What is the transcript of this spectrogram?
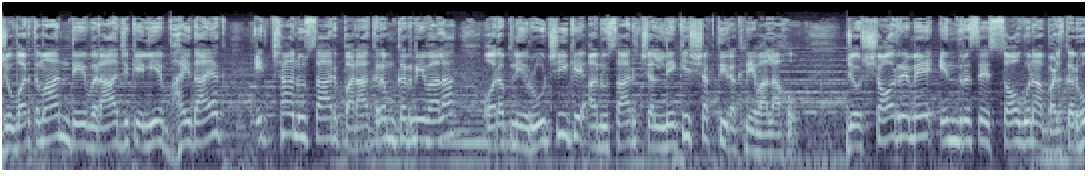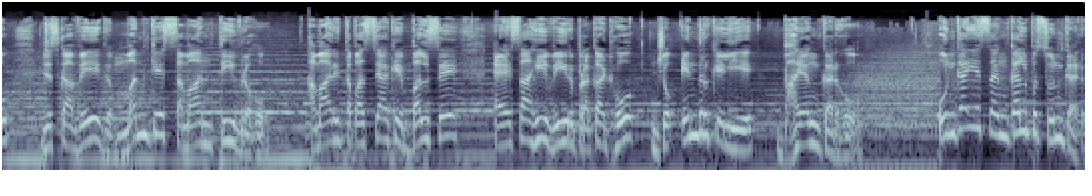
जो वर्तमान देवराज के लिए भयदायक इच्छा अनुसार पराक्रम करने वाला और अपनी रुचि के अनुसार चलने की शक्ति रखने वाला हो, जो शौर्य में इंद्र से सौ गुना बढ़कर हो, जिसका वेग मन के समान तीव्र हो। हमारी तपस्या के बल से ऐसा ही वीर प्रकट हो, जो इंद्र के लिए भयंकर हो। उनका ये संकल्प सुनकर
